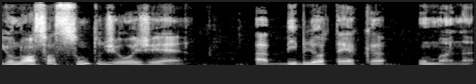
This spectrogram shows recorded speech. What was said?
E o nosso assunto de hoje é a biblioteca humana.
